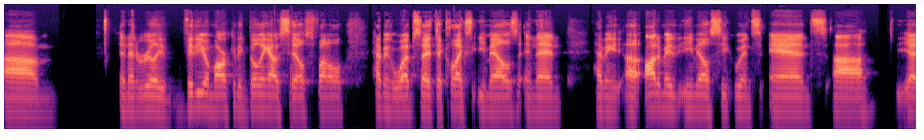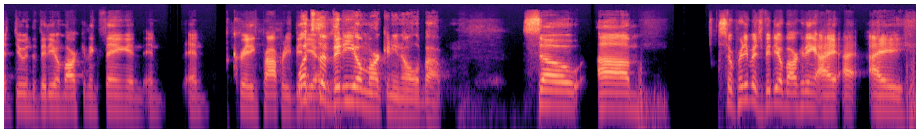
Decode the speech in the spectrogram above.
um, and then really video marketing, building out a sales funnel, having a website that collects emails, and then having an automated email sequence and uh, yeah, doing the video marketing thing and and and creating property videos. What's the video marketing all about? So, um, so pretty much video marketing. I I, I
